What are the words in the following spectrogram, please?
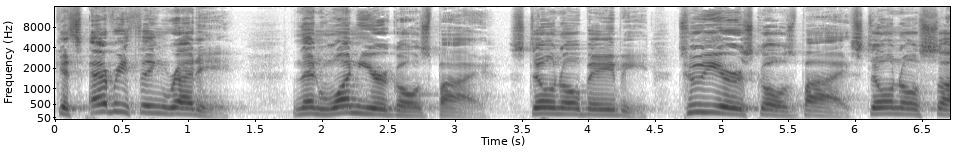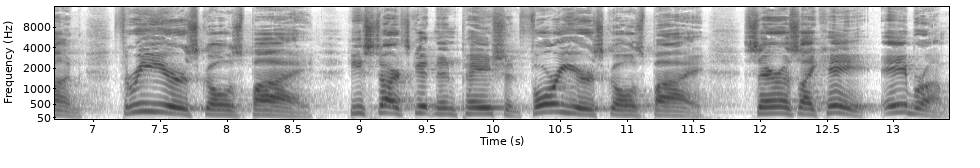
gets everything ready. And then one year goes by, still no baby. Two years goes by, still no son. Three years goes by, he starts getting impatient. Four years goes by. Sarah's like, hey, Abram,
